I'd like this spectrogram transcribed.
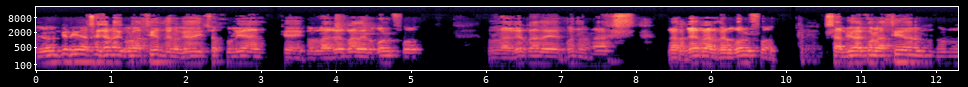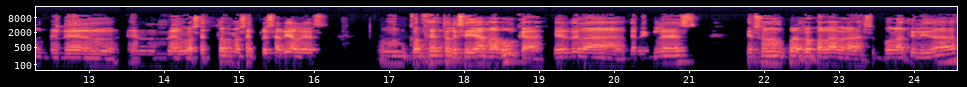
Yo quería sacar la colación de lo que ha dicho Julián, que con la guerra del Golfo, con la guerra de, bueno, las, las guerras del Golfo, salió a colación en, el, en, los entornos empresariales un concepto que se llama buca, que es de la, del inglés que son cuatro palabras, volatilidad,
